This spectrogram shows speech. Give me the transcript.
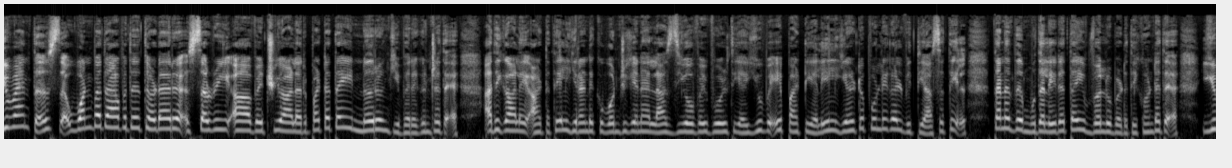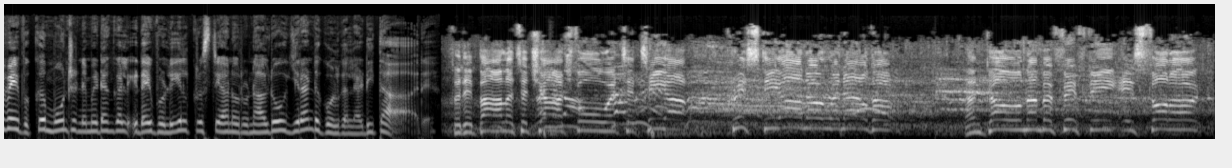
யுவெந்தஸ் ஒன்பதாவது தொடர் சரி ஆ வெற்றியாளர் பட்டத்தை நெருங்கி வருகின்றது. அதிகாலை ஆட்டத்தில் இரண்டுக்கு ஒன்று என லாசியோவை வீழ்த்திய யுவே பட்டியலில் எட்டு புள்ளிகள் வித்தியாசத்தில் தனது முதலிடத்தை வலுப்படுத்திக் கொண்டது. யுவேவுக்கு மூன்று நிமிடங்கள் இடைவெளியில் கிறிஸ்டியானோ ரொனால்டோ இரண்டு கோல்கள் அடித்தார். And goal number 50 is followed.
